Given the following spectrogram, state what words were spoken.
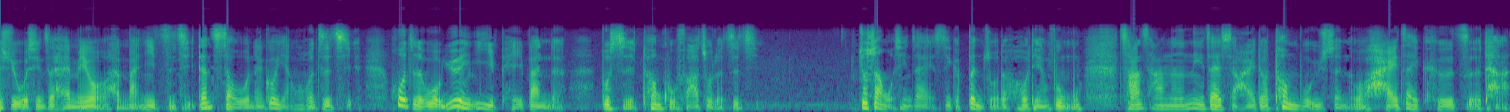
许我现在还没有很满意自己，但至少我能够养活自己，或者我愿意陪伴的不使痛苦发作的自己。就算我现在是一个笨拙的后天父母，常常呢内在小孩都痛不欲生，我还在苛责他。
